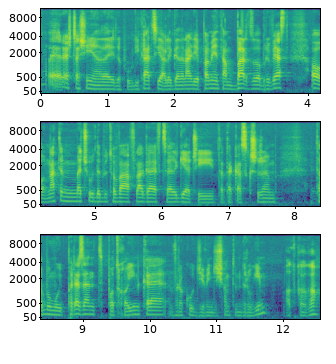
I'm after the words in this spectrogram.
No, Reszta się nie nadaje do publikacji, ale generalnie pamiętam bardzo dobry wjazd. O, na tym meczu debiutowała flaga FCLG, czyli ta taka z krzyżem. To był mój prezent pod choinkę w roku 92. Od kogo?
